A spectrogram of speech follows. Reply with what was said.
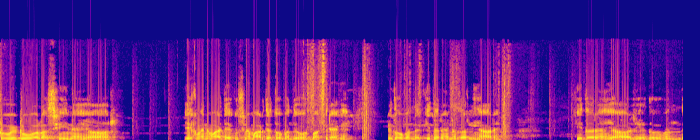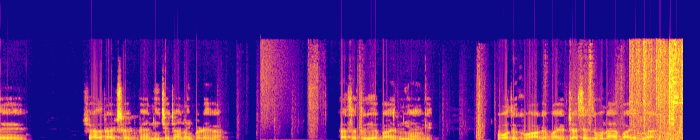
टू वी टू वाला सीन है यार। एक मैंने मार दिया, एक उसने मार दिया, दो बंदे और बाकी रह गए। ये दो बंदे किधर हैं, नज़र नहीं आ रहे। किधर हैं यार ये दो बंदे? शायद राइट साइड पे हैं, नीचे जाना ही पड़ेगा। ऐसे तो ये बाहर नहीं आएँगे। वो देखो आगे बाहर, जैसे जोन आया, बाहर भी आगे नोबड़े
